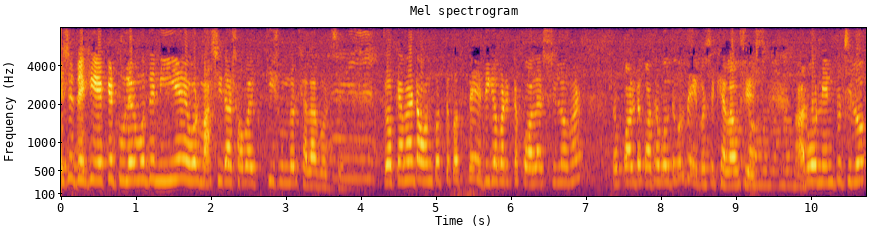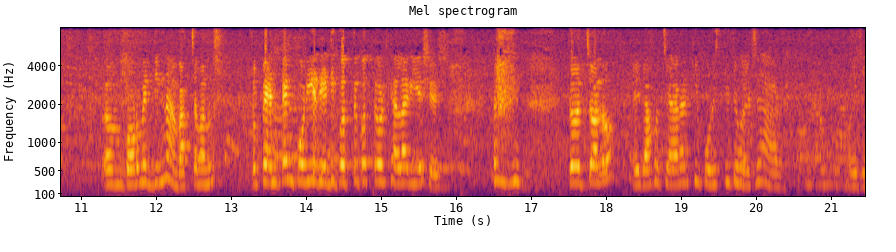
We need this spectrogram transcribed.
এসে দেখি একে টুলের মধ্যে নিয়ে ওর মাসিরা সবাই কি সুন্দর খেলা করছে। তো ক্যামেরাটা অন করতে করতে এদিকে আবার একটা কল আসছিল আমার। তো কলটা কথা বলতে বলতে এই পাশে খেলাও শেষ। আর ও নেন্টু ছিল গরমের দিন না, বাচ্চা মানুষ। তো প্যান্ট ট্যান্ট পরিয়ে রেডি করতে করতে ওর খেলার ইয়ে শেষ। তো চলো, এই দেখো চেহারার কি পরিস্থিতি হয়েছে। আর ওই যে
